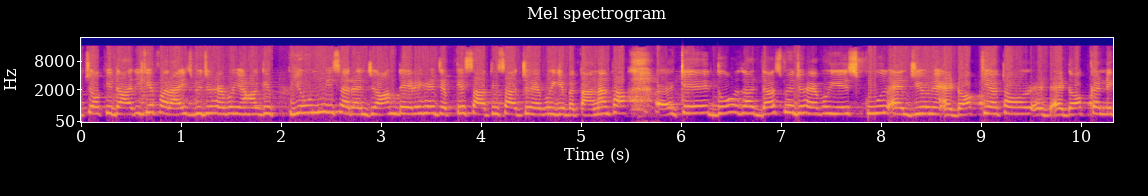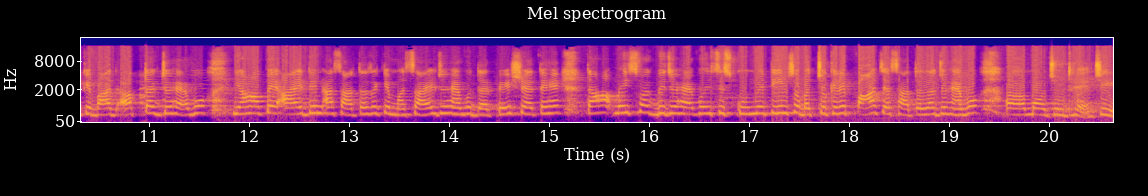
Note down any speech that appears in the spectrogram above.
चौकीदारी के फ़राइज भी जो है वो यहाँ के प्यून ही सर अंजाम दे रहे हैं, जबकि साथ ही साथ जो है वो ये बताना था कि 2010 में जो है वो ये स्कूल एनजीओ ने अडॉप्ट किया था और अडॉप्ट करने के बाद अब तक जो है वो यहाँ पे आए दिन इस के मसाइल जो है वो दरपेश रहते हैं। तहम इस वक्त भी जो है वो इस स्कूल में 300 बच्चों के लिए पाँच इस जो है वो मौजूद हैं। जी।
